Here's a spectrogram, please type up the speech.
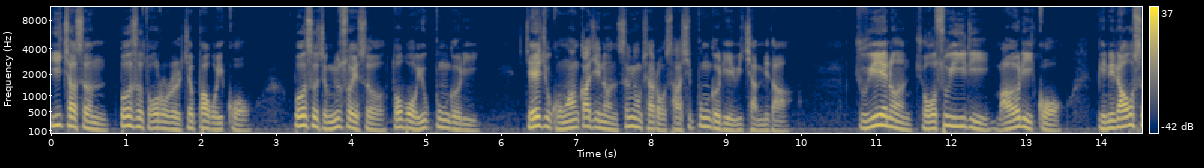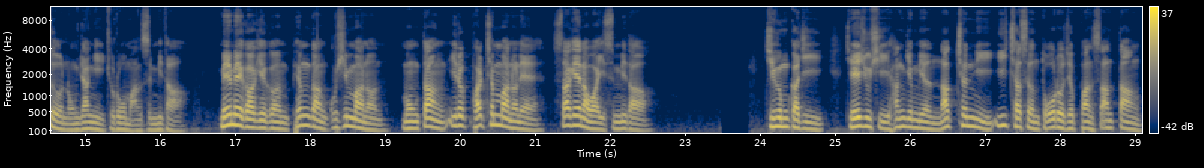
2차선 버스 도로를 접하고 있고 버스 정류소에서 도보 6분 거리, 제주공항까지는 승용차로 40분 거리에 위치합니다. 주위에는 조수일이 마을이 있고 비닐하우스 농장이 주로 많습니다. 매매 가격은 평당 90만원, 몽땅 1억 8천만원에 싸게 나와 있습니다. 지금까지 제주시 한경면 낙천리 2차선 도로 접한 싼 땅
